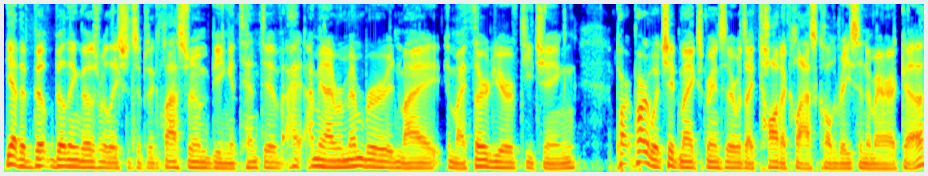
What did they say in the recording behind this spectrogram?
Yeah, the bu- building those relationships in classroom, being attentive. I, I mean, I remember in my in my third year of teaching. Part, part of what shaped my experience there was I taught a class called Race in America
